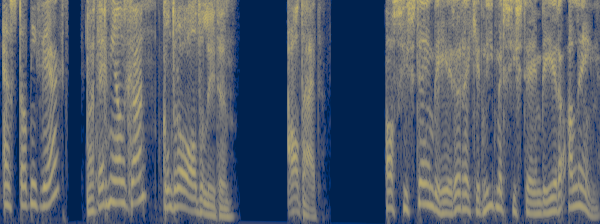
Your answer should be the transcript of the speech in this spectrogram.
als dat niet werkt? Als het echt niet anders kan, controle-alt-delete. Altijd. Als systeembeheerder red je het niet met systeembeheerder alleen.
